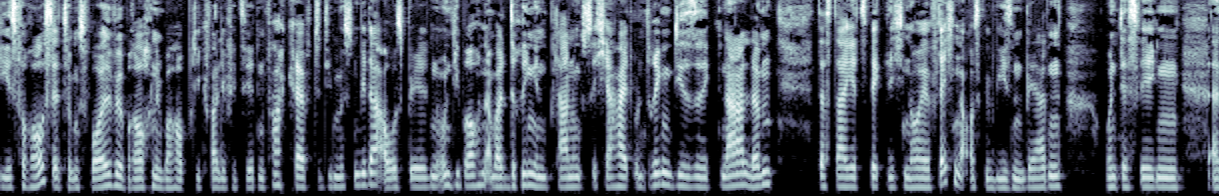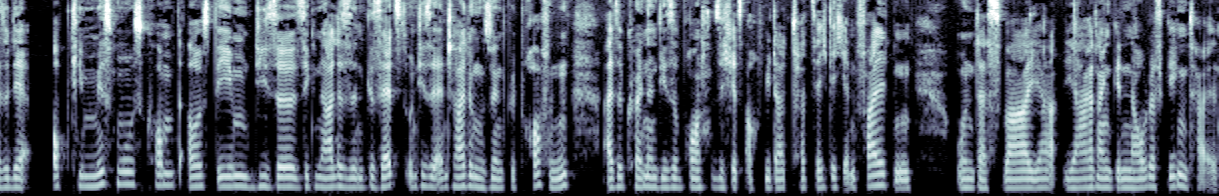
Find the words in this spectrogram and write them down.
die ist voraussetzungsvoll. Wir brauchen überhaupt die qualifizierten Fachkräfte, die müssen wieder ausbilden und die brauchen aber dringend Planungssicherheit und dringend diese Signale, dass da jetzt wirklich neue Flächen ausgewiesen werden. Und deswegen, also der Optimismus kommt aus dem, diese Signale sind gesetzt und diese Entscheidungen sind getroffen. Also können diese Branchen sich jetzt auch wieder tatsächlich entfalten. Und das war ja jahrelang genau das Gegenteil.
